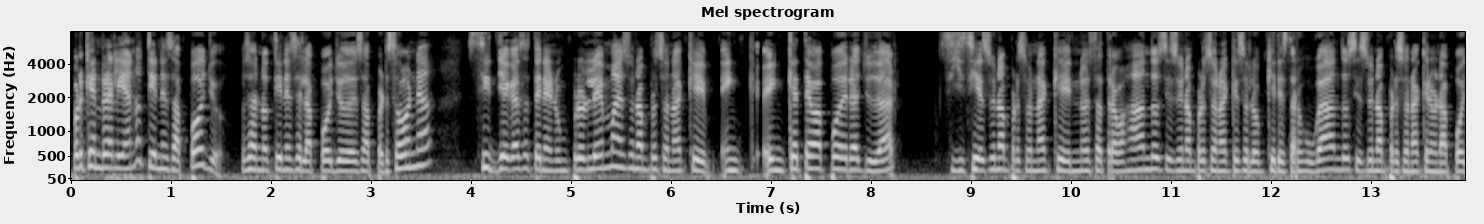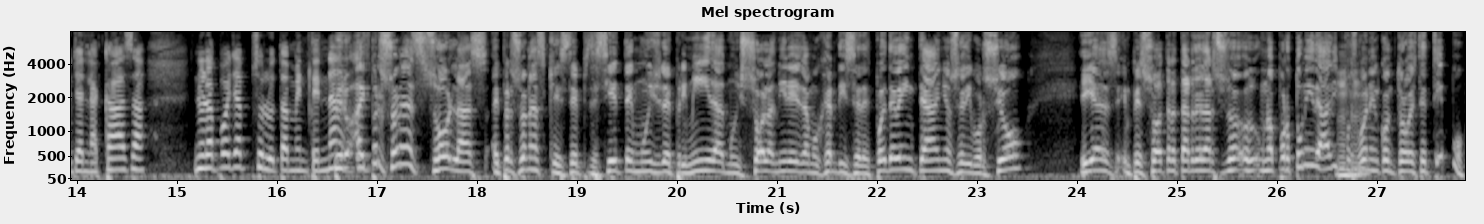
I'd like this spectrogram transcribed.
Porque en realidad no tienes apoyo. O sea, no tienes el apoyo de esa persona. Si llegas a tener un problema, es una persona que en, en qué te va a poder ayudar. Si, si es una persona que no está trabajando, si es una persona que solo quiere estar jugando, si es una persona que no la apoya en la casa, no la apoya absolutamente en nada. Pero hay personas solas, hay personas que se, se sienten muy deprimidas, muy solas. Mire, esa mujer dice, después de 20 años se divorció, ella empezó a tratar de darse una oportunidad y pues bueno, encontró este tipo.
